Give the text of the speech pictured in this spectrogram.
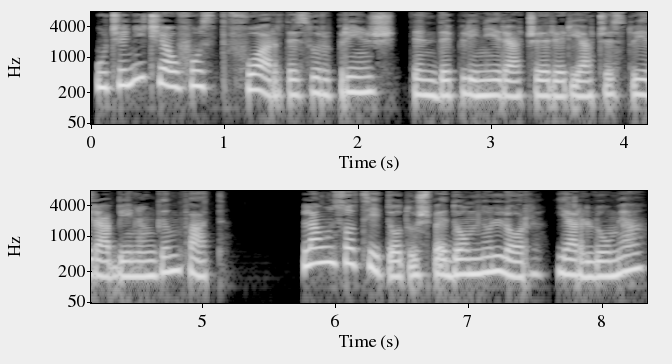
ucenicii au fost foarte surprinși de îndeplinirea cererii acestui rabin îngânfat. L-au însoțit totuși pe domnul lor, iar lumea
